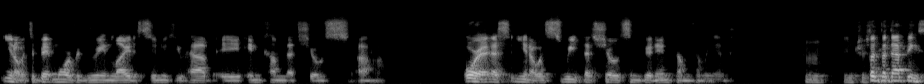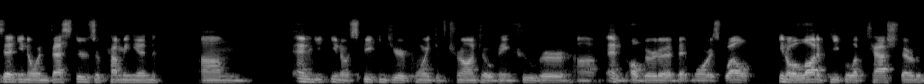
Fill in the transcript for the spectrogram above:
you know, it's a bit more of a green light as soon as you have a income that shows, uh, or a, you know, a suite that shows some good income coming in. Hmm, interesting. But but that being said, you know, investors are coming in. Um, and you know, speaking to your point of Toronto, Vancouver, uh, and Alberta a bit more as well. You know, a lot of people have cashed out of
